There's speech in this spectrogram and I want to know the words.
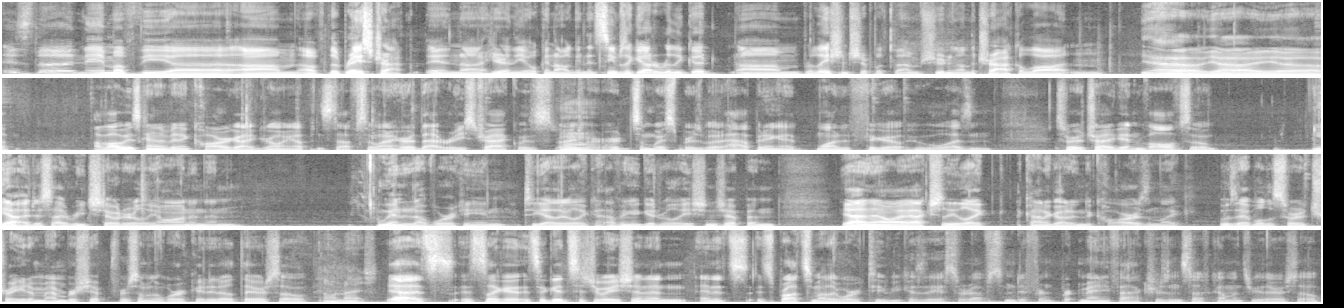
is the name of the uh, um, of the racetrack in uh, here in the Okanagan. It seems like you had a really good um, relationship with them, shooting on the track a lot, and Yeah, yeah. I uh, I've always kind of been a car guy growing up and stuff. So when I heard that racetrack was, Mm. I heard some whispers about it happening. I wanted to figure out who it was and sort of try to get involved. So yeah, I just I reached out early on, and then we ended up working together, like having a good relationship. And yeah, now I actually like I kind of got into cars and like was able to sort of trade a membership for some of the work I did out there. So oh, nice. yeah, it's it's like a it's a good situation, and and it's it's brought some other work too because they sort of have some different manufacturers and stuff coming through there. So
